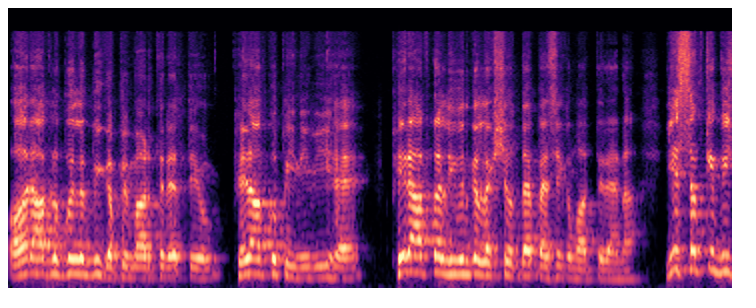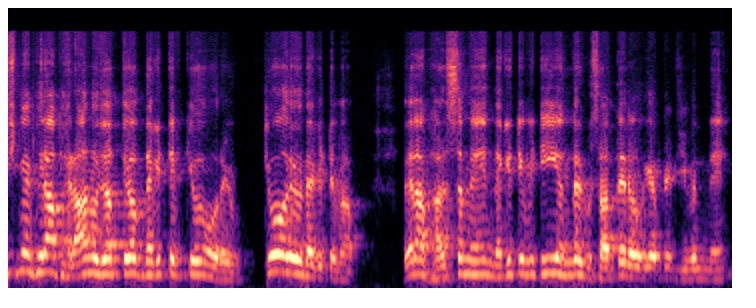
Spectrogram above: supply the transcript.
और आप लंबे लंबी गप्पे मारते रहते हो, फिर आपको पीनी भी है, फिर आपका जीवन का लक्ष्य होता है पैसे कमाते रहना। ये सब के बीच में फिर आप हैरान हो जाते हो, आप नेगेटिव क्यों हो रहे हो? क्यों हो रहे हो नेगेटिव आप? अगर आप हर समय नेगेटिविटी अंदर घुसाते रहोगे अपने जीवन में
